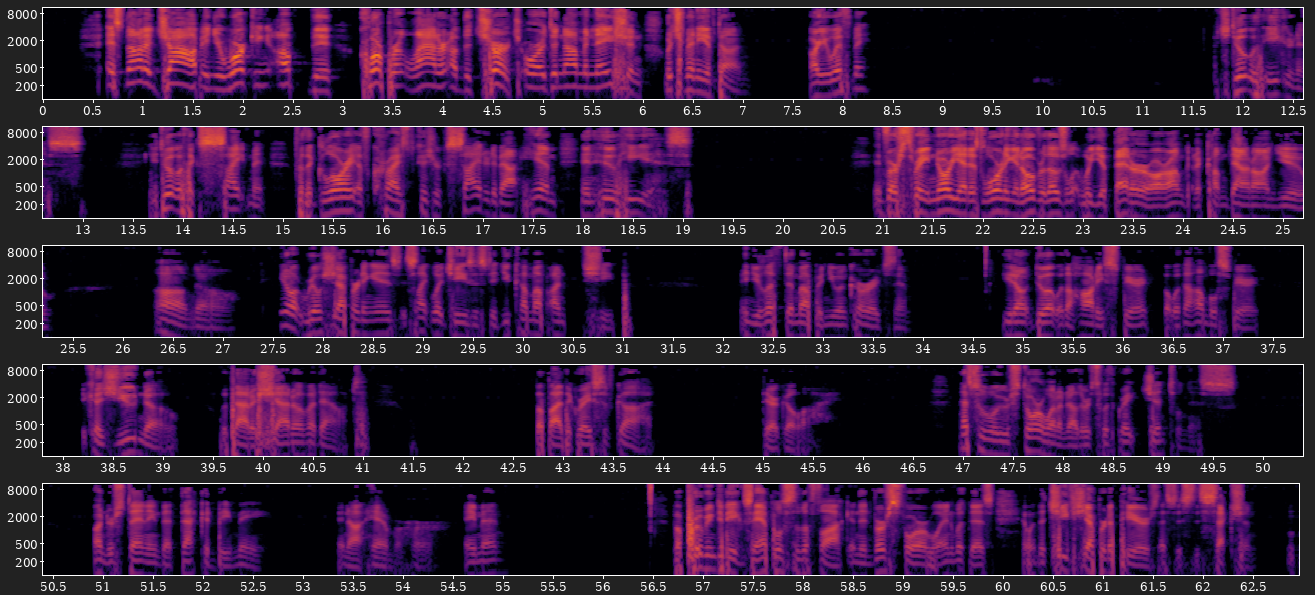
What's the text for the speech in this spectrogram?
It's not a job and you're working up the corporate ladder of the church or a denomination, which many have done. Are you with me? But you do it with eagerness. You do it with excitement for the glory of Christ because you're excited about Him and who He is. In verse 3, nor yet is lording it over those, well, you better or I'm going to come down on you. Oh no. You know what real shepherding is? It's like what Jesus did. You come up on sheep and you lift them up and you encourage them. You don't do it with a haughty spirit, but with a humble spirit because you know without a shadow of a doubt but by the grace of God, there go I. That's when we restore one another. It's with great gentleness, understanding that that could be me and not him or her. Amen. But proving to be examples to the flock. And then verse four, we'll end with this. And when the chief shepherd appears, that's just this section.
